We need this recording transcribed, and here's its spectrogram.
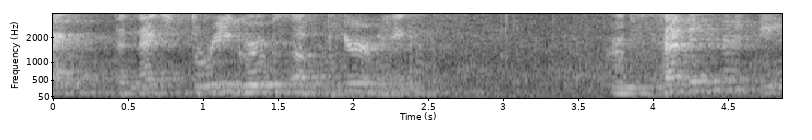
Right, the next three groups of pyramids, group seven, eight.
